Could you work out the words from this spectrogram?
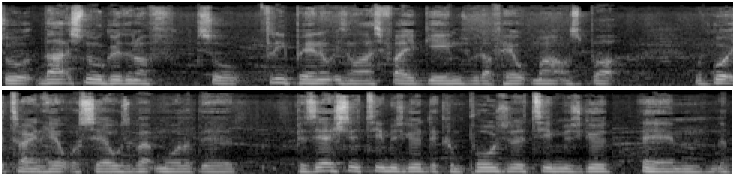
So that's no good enough. So three penalties in the last five games would have helped matters, but we've got to try and help ourselves a bit more. The possession of the team was good, the composure of the team was good. Um, the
